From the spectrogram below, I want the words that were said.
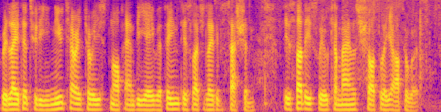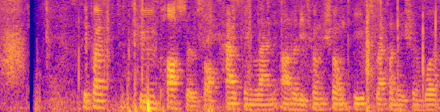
related to the New Territories North NDA within this legislative session. The studies will commence shortly afterwards. The first two parcels of housing land under the Tung Chung East reclamation works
